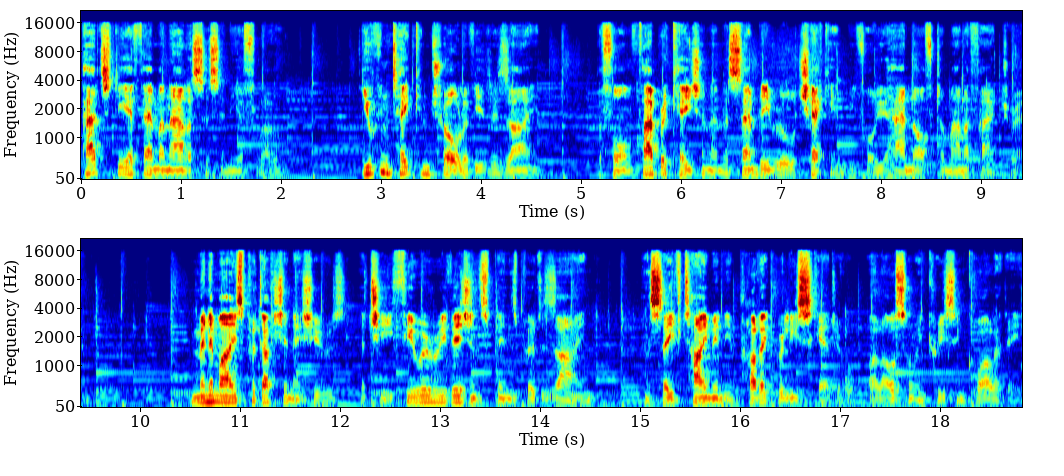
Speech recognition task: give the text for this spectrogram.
PADS DFM analysis in your flow, you can take control of your design, perform fabrication and assembly rule checking before you hand off to manufacturing, minimize production issues, achieve fewer revision spins per design, and save time in your product release schedule while also increasing quality.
